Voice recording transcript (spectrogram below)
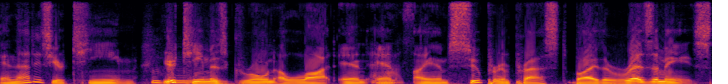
and that is your team. Your mm-hmm. team has grown a lot and It and has. I am super impressed by the resumes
